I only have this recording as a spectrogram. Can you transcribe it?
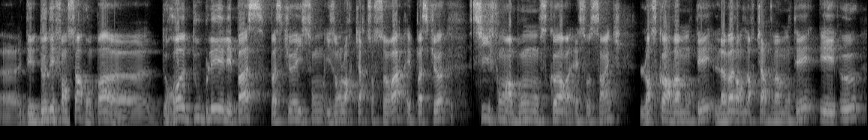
euh, des deux défenseurs vont pas euh, redoubler les passes parce qu'ils sont, ils ont leur carte sur Sora et parce que s'ils font un bon score SO5, leur score va monter, la valeur de leur carte va monter et eux,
